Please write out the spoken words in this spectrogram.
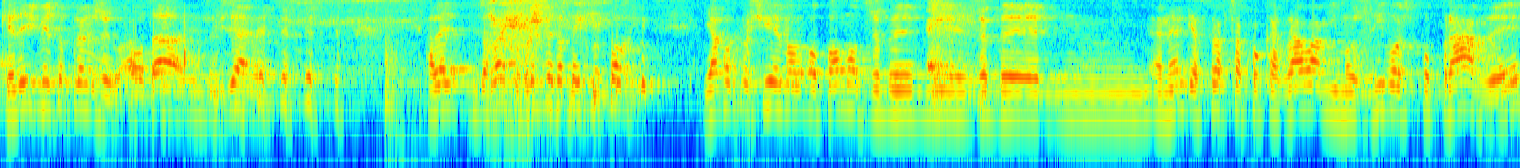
kiedyś mnie to prężyło. O tak, jeszcze widziałem. Ale słuchajcie, wróćmy do tej historii. Ja poprosiłem o, o pomoc, żeby, żeby mm, energia sprawcza pokazała mi możliwość poprawy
